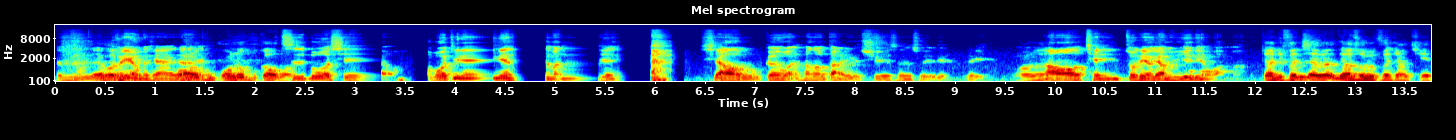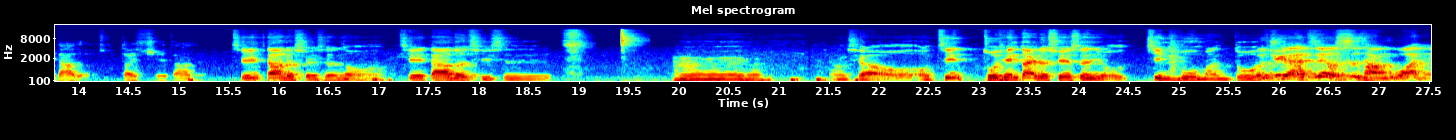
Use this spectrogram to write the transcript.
就是因为我们现在网络网络不够，直播协调。不过今天今天蛮今天，下午跟晚上都带一个学生，所以有点累。然后前昨天有跟他们夜店玩嘛？对啊，你分享你要说不分享接搭的，带接搭的。接搭的学生哦，接搭的其实，嗯，想一下哦，我今昨天带的学生有进步蛮多的。我居然只有四堂五万呢？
